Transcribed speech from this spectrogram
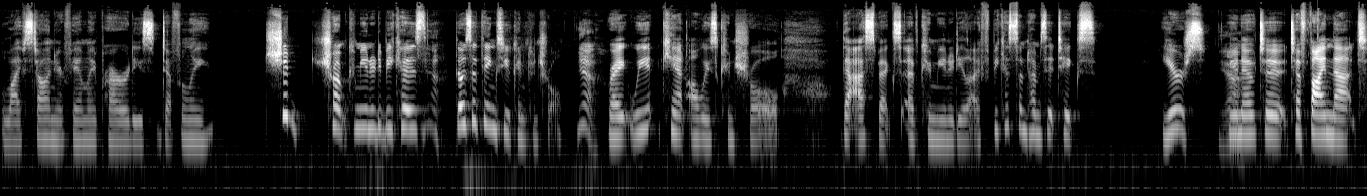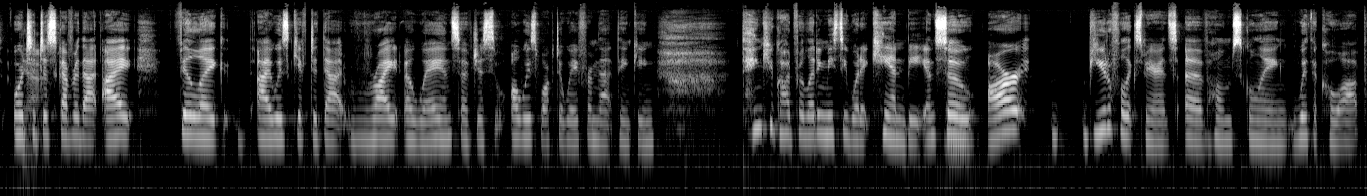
lifestyle and your family priorities definitely should trump community because Yeah. those are things you can control. yeah Right? We can't always control the aspects of community life because sometimes it takes years, Yeah. you know, to to find that or to discover that. I feel like I was gifted that right away and so I've just always walked away from that thinking thank you God for letting me see what it can be. And so mm-hmm. our beautiful experience of homeschooling with a co-op,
